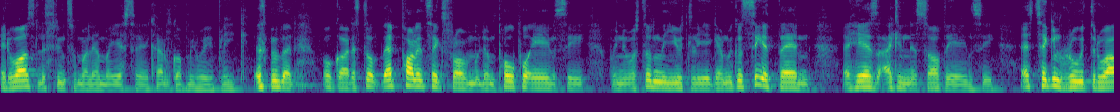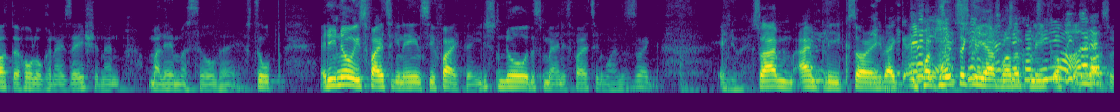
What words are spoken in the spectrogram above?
it was listening to Malema yesterday it kind of got me really bleak. that oh God, it's still that politics from the Mpopo ANC when it was still in the youth league, and we could see it then. Uh, here's the ugliness of the ANC. It's taken root throughout the whole organization, and Malema's still there, still, and you know he's fighting an ANC fight there. You just know this man is fighting one. It's like. Anyway, so I'm I'm bleak. Sorry, like politically, I'm rather bleak. of got a.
